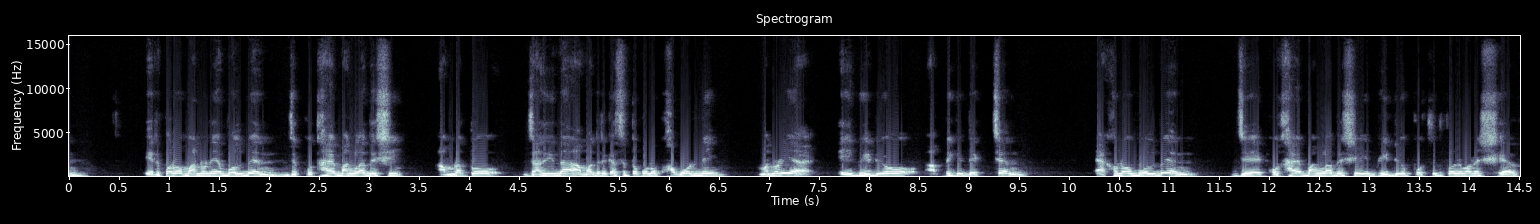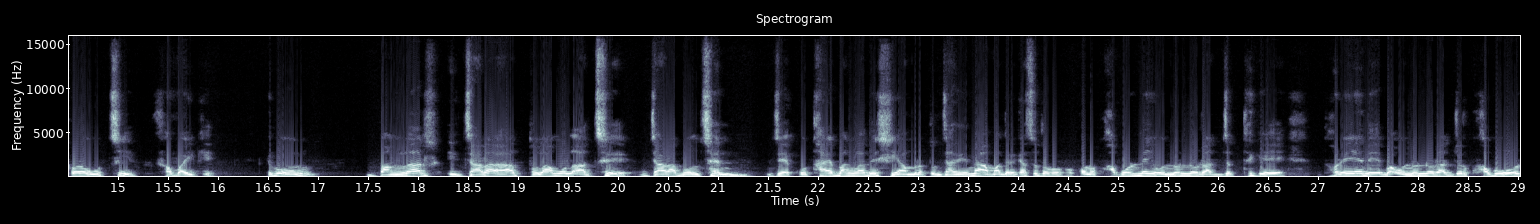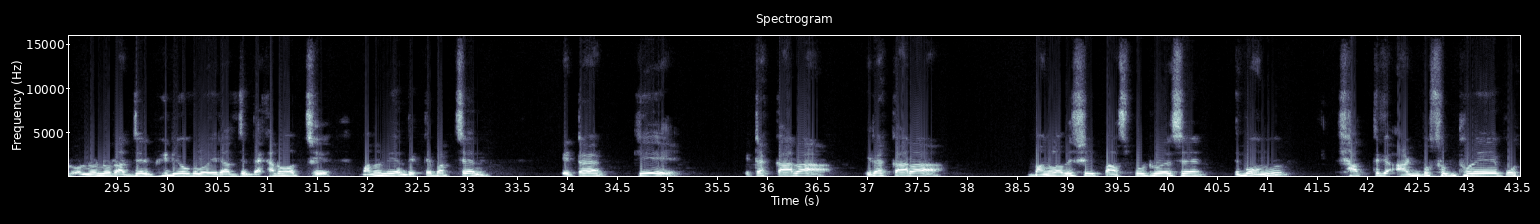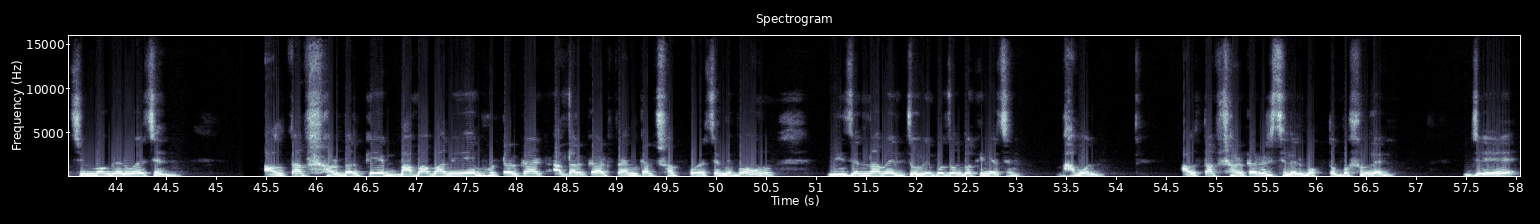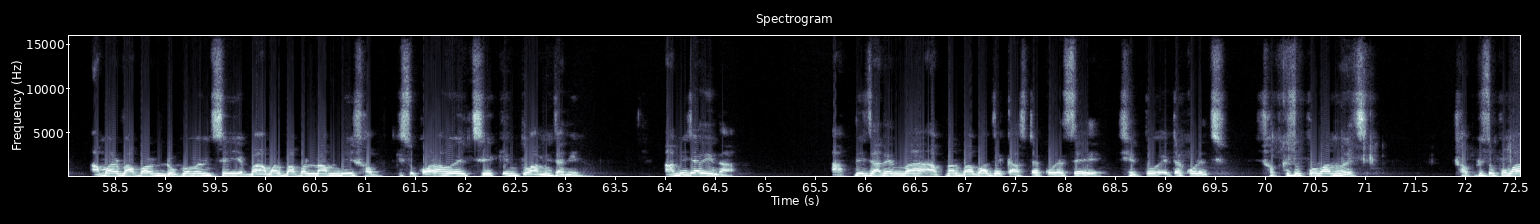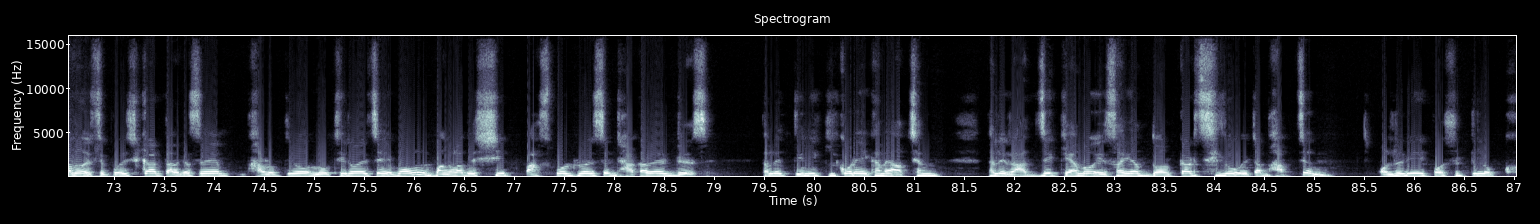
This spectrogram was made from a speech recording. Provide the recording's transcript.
এরপরও মাননীয় বলবেন যে কোথায় বাংলাদেশি? আমরা তো জানি না আমাদের কাছে তো কোনো খবর নেই। মাননীয়া এই ভিডিও আপনি কি দেখছেন? এখনও বলবেন যে কোথায় বাংলাদেশি এই ভিডিও প্রচুর পরিমাণে শেয়ার করা উচিত সবাইকে। এবং বাংলার যারা তোলামূল আছে, যারা বলছেন যে কোথায় বাংলাদেশি, আমরা তো জানি না, আমাদের কাছে তো কোনো খবর নেই। অন্যান্য রাজ্যের থেকে ধরে এনে বা অন্যান্য রাজ্যের খবর, অন্যান্য রাজ্যের ভিডিওগুলো এই রাজ্যে দেখানো হচ্ছে, মাননীয় দেখতে পাচ্ছেন? এটা কে? এটা কারা? এরা কারা? বাংলাদেশি পাসপোর্ট রয়েছে এবং সাত থেকে আট বছর ধরে পশ্চিমবঙ্গে রয়েছেন। আলতাফ সর্দারকে বাবা বানিয়ে voter card, Aadhaar card, PAN card সব করেছেন এবং নিজের নামে জমি পর্যন্ত কিনেছেন। ভাবুন, আলতাফ সরকারের ছেলের বক্তব্য শুনলেন যে, আমার বাবার ডকুমেন্টসে বা আমার বাবার নাম দিয়ে সব কিছু করা হয়েছে, কিন্তু আমি জানি না। আমি জানি না। আপনি জানেন না, আপনার বাবা যে কাজটা করেছে, সে তো এটা করেছে। সবকিছু প্রমাণ হয়েছে। সবকিছু প্রমাণ হয়েছে, পরিষ্কার, তার কাছে ভারতীয় নথি রয়েছে এবং বাংলাদেশি পাসপোর্ট রয়েছে, ঢাকার ড্রেসে তাহলে তিনি কি করে এখানে আছেন? তাহলে রাজ্যে কেন এসআইআর দরকার ছিল এটা ভাবছেন? অলরেডি পঁয়ষট্টি লক্ষ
